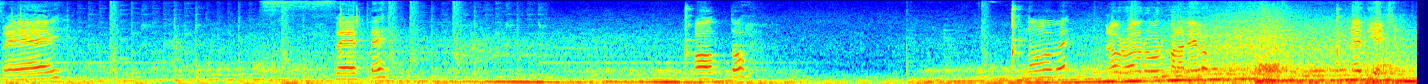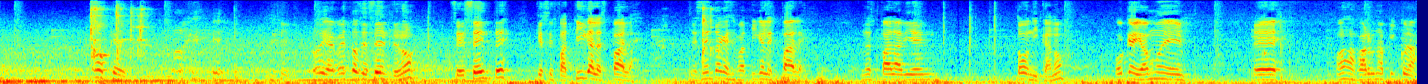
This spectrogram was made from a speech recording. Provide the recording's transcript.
6 7 8 9 ahora ahora paralelo. E 10 ok, oiga esto se siente no se siente que se fatiga la espalda. Se siente que se fatiga la espalda una espalda bien tónica, ¿no? Ok, vamos, eh, eh, a hacer una piccola,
